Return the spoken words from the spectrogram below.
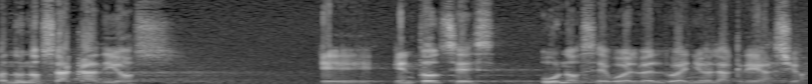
Cuando uno saca a Dios, eh, entonces uno se vuelve el dueño de la creación.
